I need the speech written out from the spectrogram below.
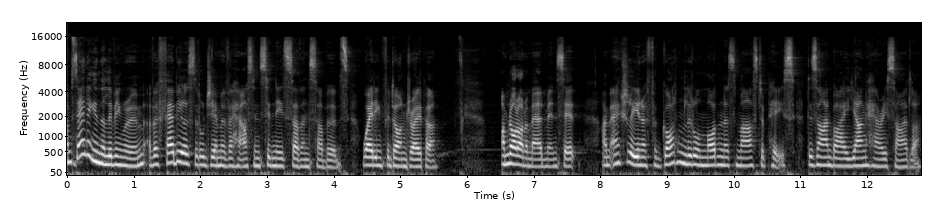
I'm standing in the living room of a fabulous little gem of a house in Sydney's southern suburbs, waiting for Don Draper. I'm not on a Mad Men set. I'm actually in a forgotten little modernist masterpiece designed by a young Harry Seidler.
